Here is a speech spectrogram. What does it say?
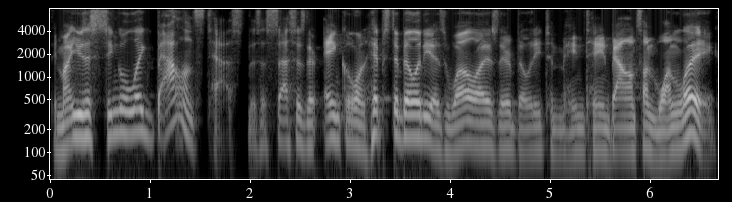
They might use a single leg balance test. This assesses their ankle and hip stability, as well as their ability to maintain balance on one leg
